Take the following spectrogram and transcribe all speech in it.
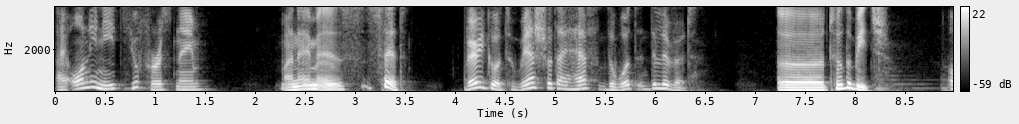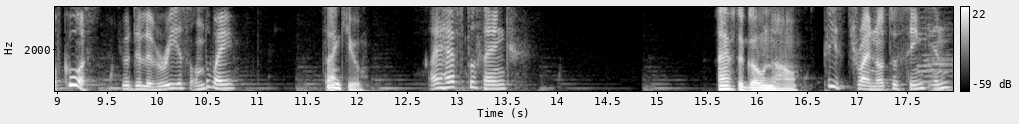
I only need your first name. My name is Sid. Very good. Where should I have the wood delivered? Uh, to the beach. Of course. Your delivery is on the way. Thank you. I have to thank. I have to go now. Please try not to sink in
